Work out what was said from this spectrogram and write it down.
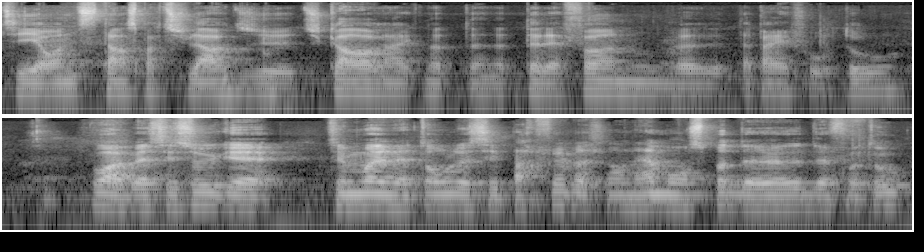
sais, avoir une distance particulière du, du corps avec notre, notre téléphone ou euh, l'appareil photo. Ouais, ben c'est sûr que, tu sais, moi, mettons, là, c'est parfait parce qu'on est à mon spot de, de photo.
